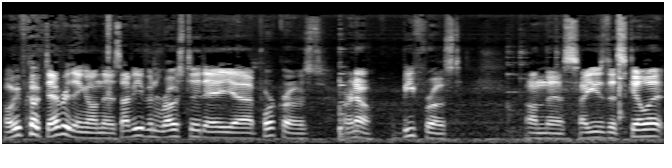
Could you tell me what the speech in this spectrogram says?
Well, we've cooked everything on this. I've even roasted a uh, pork roast, or no, beef roast on this. I used a skillet,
